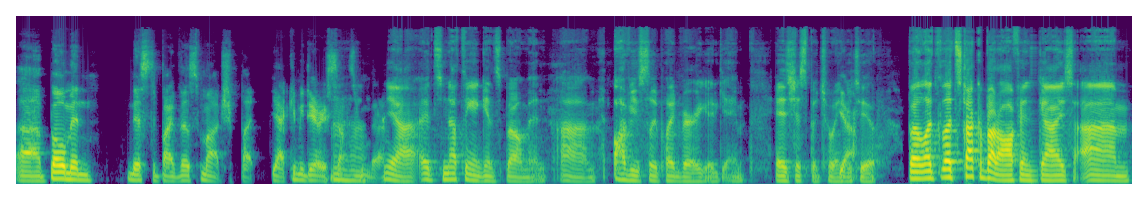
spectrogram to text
Uh, Bowman, missed it by this much. But yeah, give me Darius Mhm. there. Yeah, it's nothing against Bowman. Um, obviously played very good game. It's just between Yeah. the two. But let's let's talk about offense, guys. Um,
